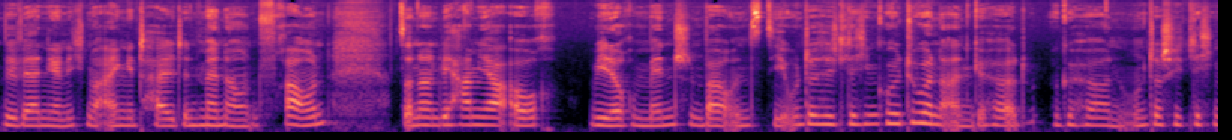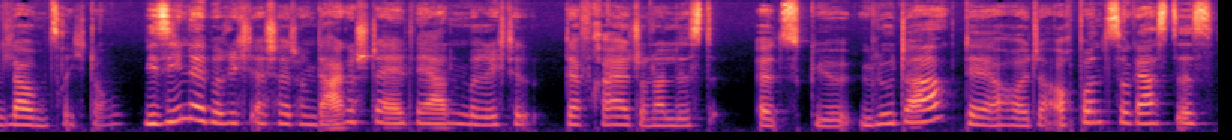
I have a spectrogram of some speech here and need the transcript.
Wir werden ja nicht nur eingeteilt in Männer und Frauen, sondern wir haben ja auch wiederum Menschen bei uns, die unterschiedlichen Kulturen angehört, gehören, unterschiedlichen Glaubensrichtungen. Wie sie in der Berichterstattung dargestellt werden, berichtet der freie Journalist Özgür Üludar, der heute auch bei uns zu Gast ist,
